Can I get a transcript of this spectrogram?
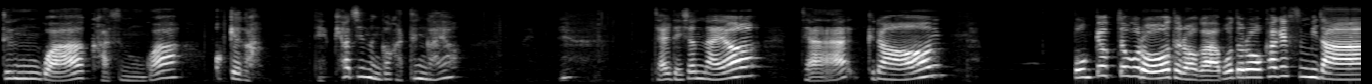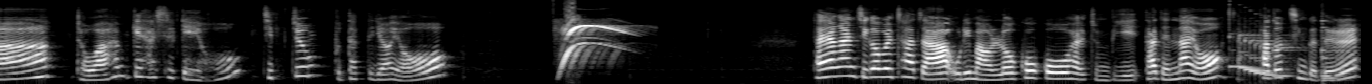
등과 가슴과 어깨가 네, 펴지는 것 같은가요? 잘 되셨나요? 자, 그럼 본격적으로 들어가 보도록 하겠습니다. 저와 함께 하실게요. 집중 부탁드려요. 다양한 직업을 찾아 우리 마을로 고고 할 준비 다 됐나요? 자, 파도 친구들.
